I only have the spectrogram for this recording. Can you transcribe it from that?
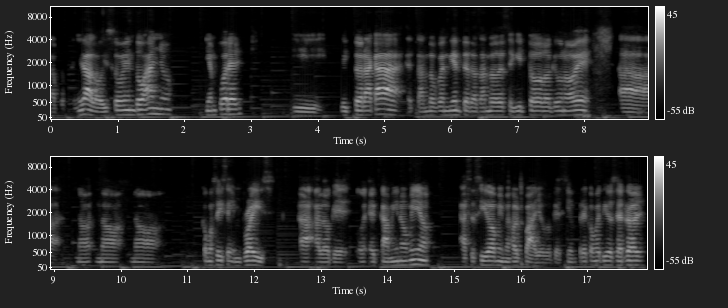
La oportunidad lo hizo en dos años, bien por él. Y Víctor acá, estando pendiente, tratando de seguir todo lo que uno ve, uh, no, no, no, ¿cómo se dice? Embrace a, lo que el camino mío ha sido mi mejor fallo, porque siempre he cometido ese error.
